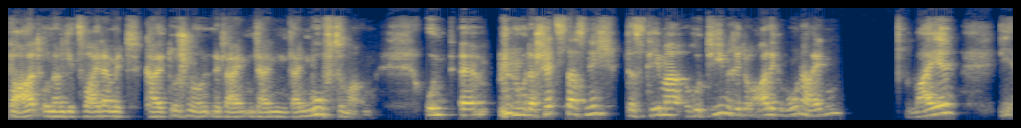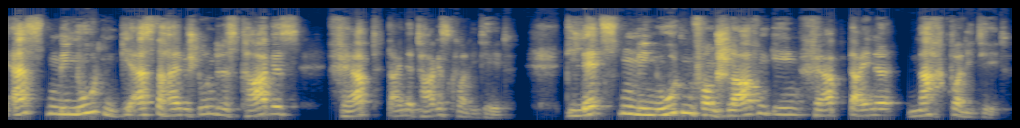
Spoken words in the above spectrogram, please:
Bad und dann geht es weiter mit Kaltduschen und einen kleinen, kleinen, kleinen Move zu machen. Und ähm, unterschätzt das nicht, das Thema Routinen, Rituale, Gewohnheiten, weil die ersten Minuten, die erste halbe Stunde des Tages färbt deine Tagesqualität. Die letzten Minuten vom Schlafengehen färbt deine Nachtqualität.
